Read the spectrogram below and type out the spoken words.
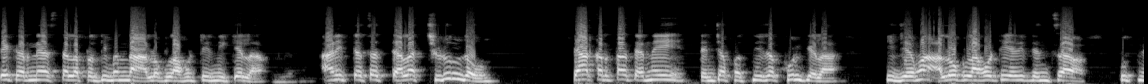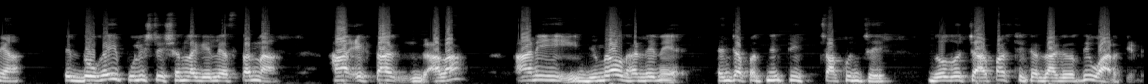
ते करण्यास त्याला प्रतिबंध आलोक लाहोटींनी केला. आणि त्याचा त्याला चिडून जाऊन त्याकरता त्याने त्यांच्या पत्नीचा खून केला. की जेव्हा आलोक लाहोटी आणि त्यांचा पुतण्या हे दोघही पोलीस स्टेशनला गेले असताना हा एकटा आला आणि भीमराव धांडेने त्यांच्या पत्नी ती चाकूंचे जवळजवळ चार पाच ठिकाण जागेवरती वार केले.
